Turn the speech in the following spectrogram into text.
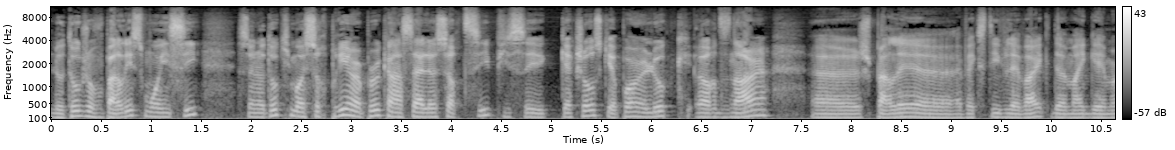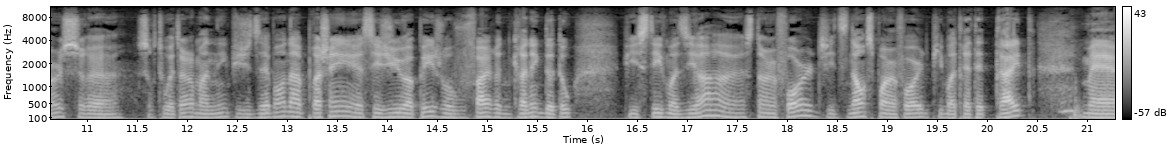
L'auto que je vais vous parler ce mois ici, c'est une auto qui m'a surpris un peu quand ça l'a sorti, puis c'est quelque chose qui a pas un look ordinaire. Euh, je parlais euh, avec Steve Lévesque de Mike Gamer sur, euh, sur Twitter un moment donné, puis je disais, bon, dans le prochain euh, CJUAP, je vais vous faire une chronique d'auto. Puis Steve m'a dit, ah, c'est un Ford. J'ai dit, non, c'est pas un Ford, puis il m'a traité de traître. Mais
